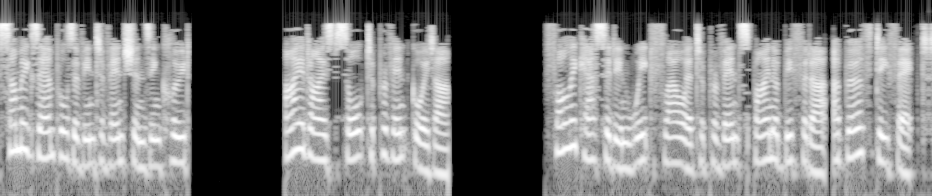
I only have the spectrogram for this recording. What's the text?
Some examples of interventions include iodized salt to prevent goiter, folic acid in wheat flour to prevent spina bifida, a birth defect,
